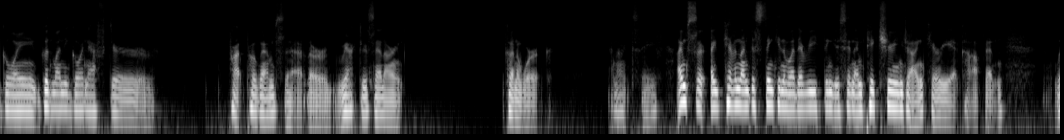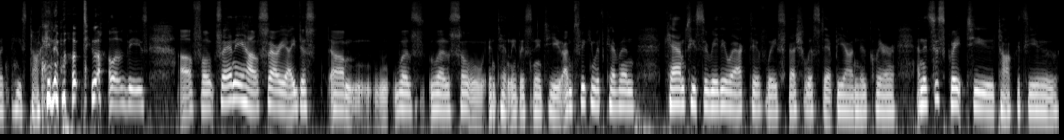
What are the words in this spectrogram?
going, good money going after pro- programs that or reactors that aren't going to work and aren't safe. I'm sorry, Kevin. I'm just thinking about everything you're saying. I'm picturing John Kerry at COP and what he's talking about to all of these uh, folks. Anyhow, sorry, I just um, was was so intently listening to you. I'm speaking with Kevin Kamps. He's the radioactive waste specialist at Beyond Nuclear, and it's just great to talk with you.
